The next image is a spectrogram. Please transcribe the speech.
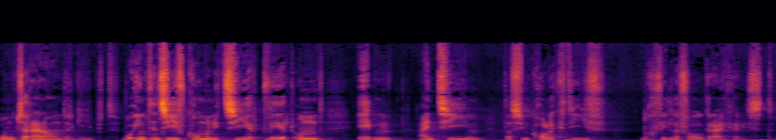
untereinander gibt, wo intensiv kommuniziert wird und eben ein Team, das im Kollektiv noch viel erfolgreicher ist.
